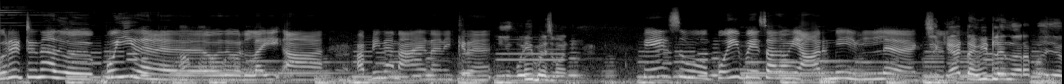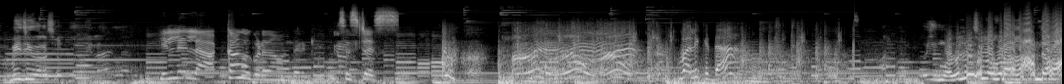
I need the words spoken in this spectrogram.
உருட்டுன்னா அது பொய். அது ஒரு லை அப்படின்னா நான் நினைக்கிறேன்? நீங்கள் போய் பேச மாட்டீங்க. பேசுவோம். பொய் பேசாதவங்க யாருமே இல்லை ஆக்சுவலி கேட்டேன். வீட்டிலேருந்து வரப்போ பீச்சுக்கு வர சொல்லுவீங்களா இல்லை இல்லை. அக்காங்க கூட தான் வந்திருக்கேன். சிஸ்டர்ஸ் வலிக்குதா? முதல்ல சொல்லக்கூடாது ஆண்டவா.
